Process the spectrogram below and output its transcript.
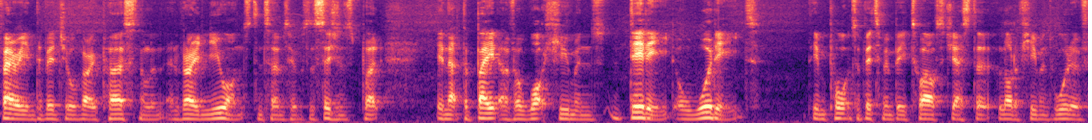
very individual, very personal, and, and very nuanced in terms of people's decisions. But in that debate over what humans did eat or would eat, the importance of vitamin B12 suggests that a lot of humans would have,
